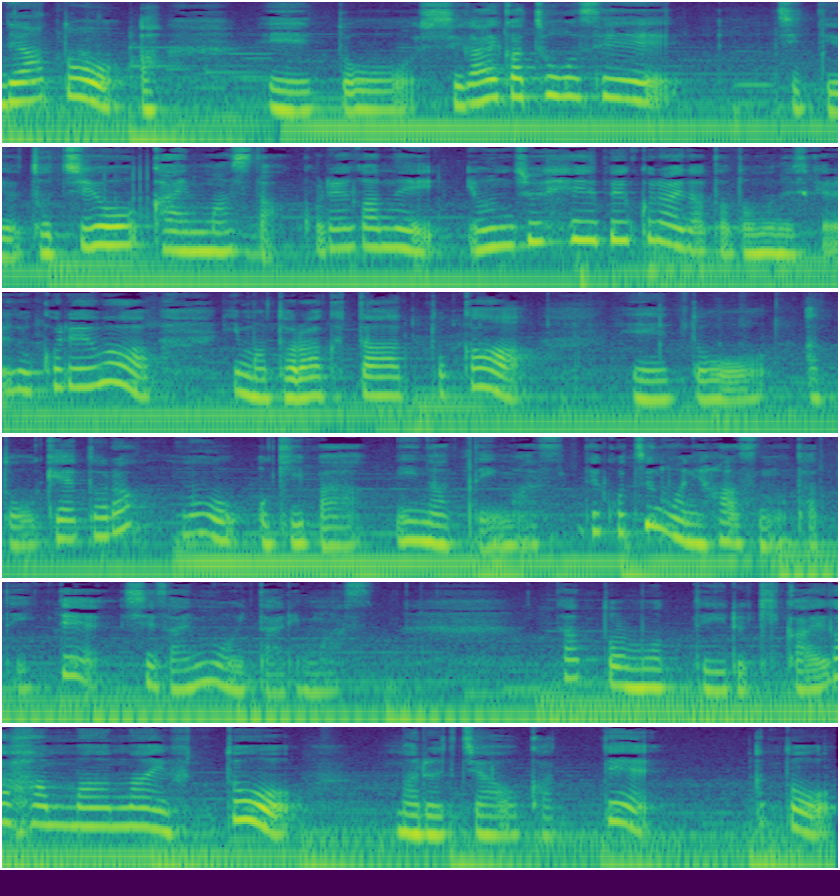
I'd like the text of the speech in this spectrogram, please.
であとあえっ、ー、と市街化調整地っていう土地を買いました。これがね40平米くらいだったと思うんですけれどこれは今トラクターとかえーと、あと軽トラの置き場になっています。でこっちの方にハウスも立っていて資材も置いてあります。あと持っている機械がハンマーナイフとマルチャーを買ってあと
